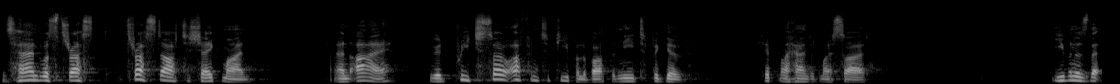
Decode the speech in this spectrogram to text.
His hand was thrust, thrust out to shake mine, and I, who had preached so often to people about the need to forgive, kept my hand at my side. Even as the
